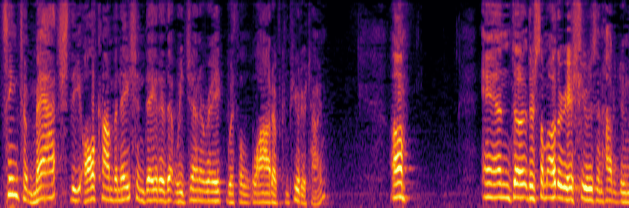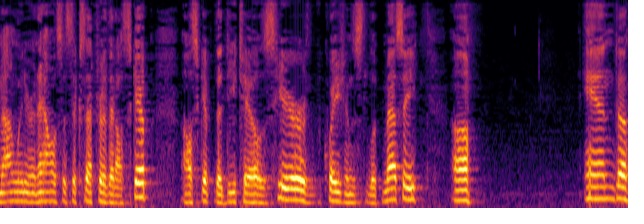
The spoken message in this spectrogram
seem to match the all combination data that we generate with a lot of computer time. Um, and uh, there's some other issues in how to do nonlinear analysis, et cetera, that I'll skip. I'll skip the details here. The equations look messy. Uh, and uh,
